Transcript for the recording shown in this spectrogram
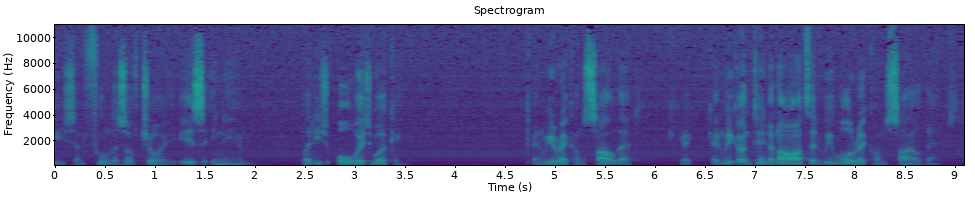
peace and fullness of joy is in him, but he's always working. Can we reconcile that? Can we contend in our hearts that we will reconcile that?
